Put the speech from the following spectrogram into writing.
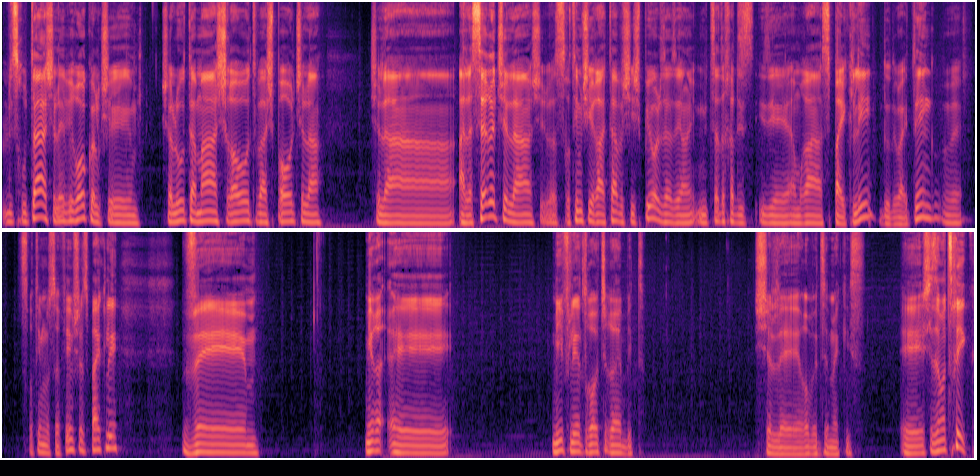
לזכותה של אבי רוקול כששאלו אותה מה ההשראות וההשפעות שלה. שלה, על הסרט שלה, של הסרטים שהיא ראתה ושהשפיעו על זה, אז מצד אחד היא אמרה ספייק לי, do the right thing, וסרטים נוספים של ספייק לי, ו... מי, אה, מי הפליל את רוג'ר רביט של אה, רוברט זמקיס, אה, שזה מצחיק.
